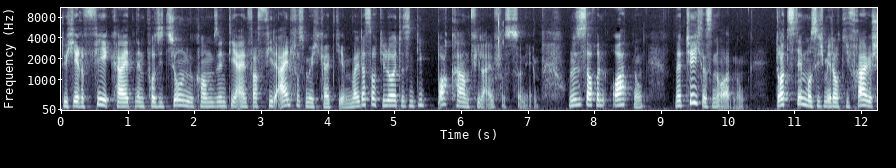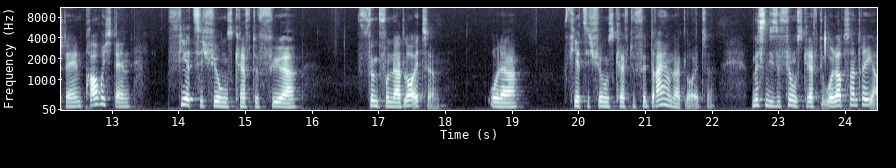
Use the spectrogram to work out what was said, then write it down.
durch ihre Fähigkeiten in Positionen gekommen sind, die einfach viel Einflussmöglichkeit geben, weil das auch die Leute sind, die Bock haben, viel Einfluss zu nehmen. Und es ist auch in Ordnung. Natürlich ist es in Ordnung. Trotzdem muss ich mir doch die Frage stellen, brauche ich denn 40 Führungskräfte für 500 Leute oder 40 Führungskräfte für 300 Leute? Müssen diese Führungskräfte Urlaubsanträge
